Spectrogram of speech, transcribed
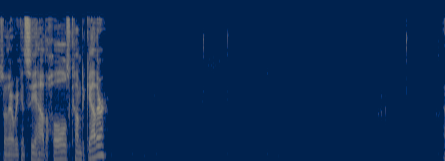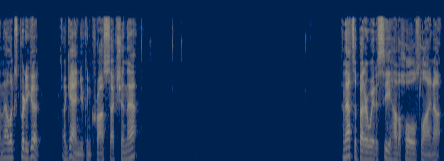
So there we can see how the holes come together. And that looks pretty good. Again, you can cross-section that. And that's a better way to see how the holes line up.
